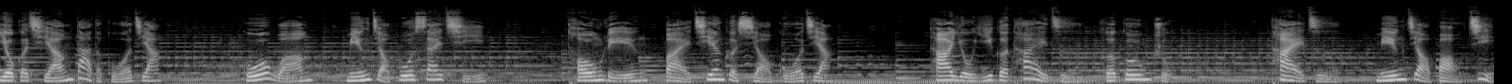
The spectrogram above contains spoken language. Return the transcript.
有个强大的国家，国王名叫波塞奇，统领百千个小国家。他有一个太子和公主，太子名叫宝髻，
